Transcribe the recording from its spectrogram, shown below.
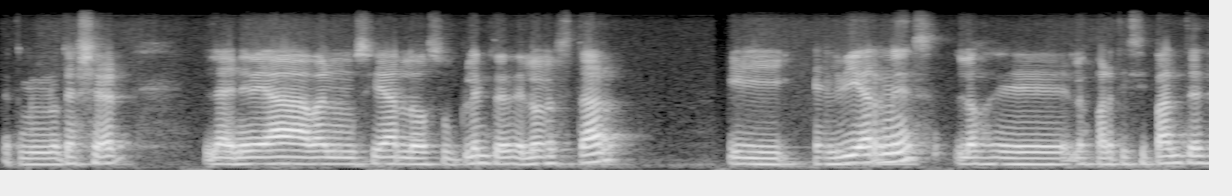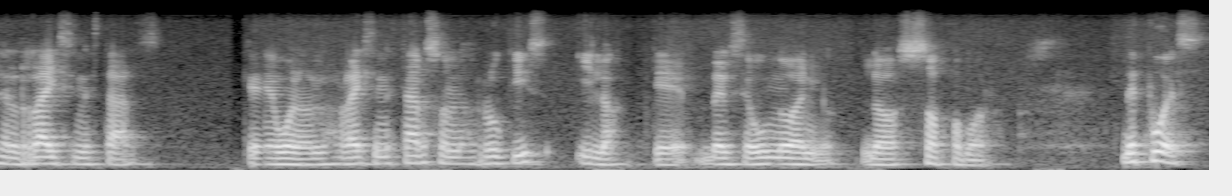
esto me ayer, la NBA va a anunciar los suplentes del All-Star y el viernes los, de, los participantes del Rising Stars. Que bueno, los Rising Stars son los rookies y los que del segundo año, los sophomore. Después,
